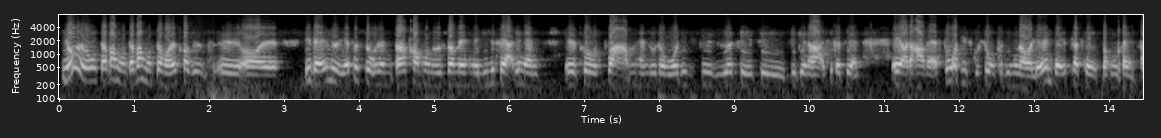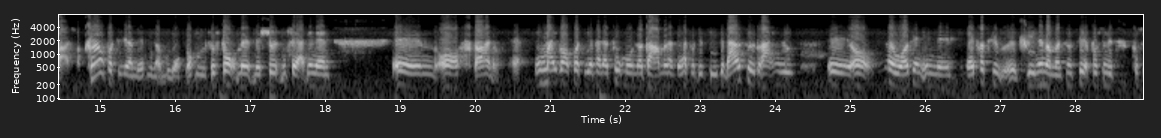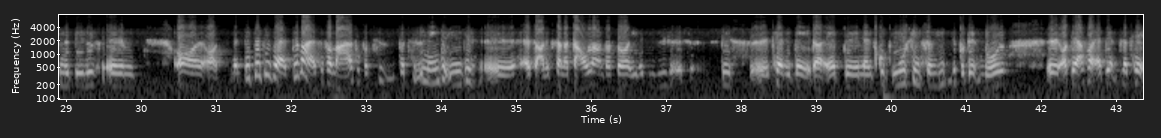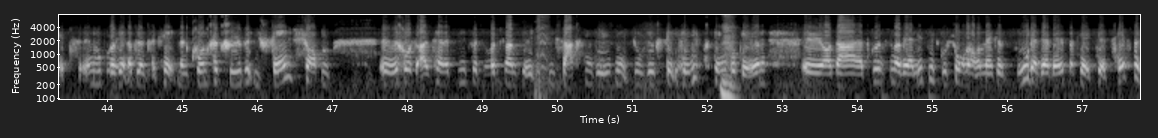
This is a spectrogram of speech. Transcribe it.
Jo, jo, der var hun, der var hun så højgravid, øh, og øh, det valgmøde, jeg så så, der kom hun ud så med, med lille Ferdinand øh, på, på armen. Han blev da hurtigt givet videre til, til, til generalsekretæren. Øh, og der har været stor diskussion, fordi hun har jo lavet en valgplakat, hvor hun rent faktisk kørt på det her med, at mor, hvor hun så står med, med sønnen Ferdinand. Øh, og der er han, ja, hun må ikke op på det, at han er to måneder gammel, han er på det billede. Meget sød dreng jo. Øh, og hun er jo også en, en, en attraktiv øh, kvinde, når man sådan ser på sådan et, på sådan et billede. Øh, og, og men det, det, gik, det var altså for meget på partiet. Partiet mente ikke, øh, altså Alexander Dagland, der så er en af de nye øh, spidskandidater, at øh, man skulle bruge sin familie på den måde. Øh, og derfor er den plakat øh, nu gået hen og blevet en plakat, man kun kan købe i fanshoppen øh, hos Alternativ for Deutschland øh, i Sachsen. Det er ikke du vil ikke se hænge, hænge på gaderne. Øh, og der er begyndt at være lidt diskussioner om, man kan bruge den der valgplakat til at teste,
